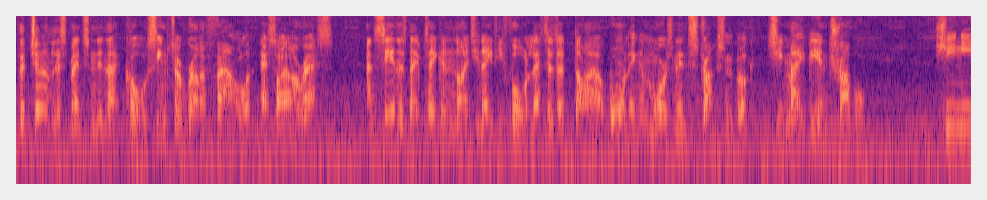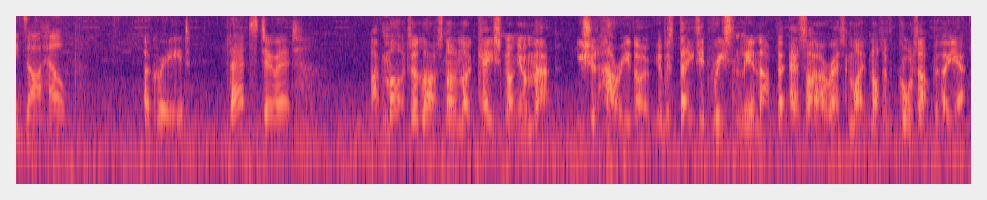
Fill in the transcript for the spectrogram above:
The journalist mentioned in that call seems to have run afoul of SIRS. And seeing as they've taken 1984 less as a dire warning and more as an instruction book, she may be in trouble. She needs our help. Agreed. Let's do it. I've marked her last known location on your map. You should hurry, though. It was dated recently enough that SIRS might not have caught up with her yet.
